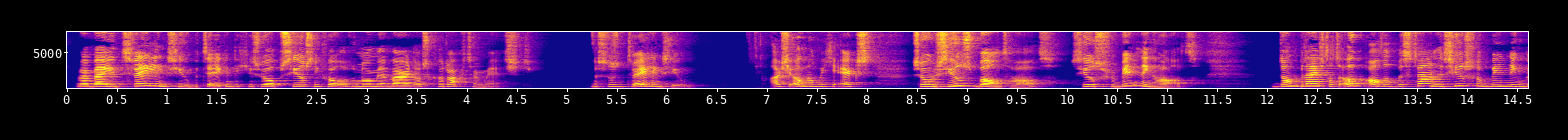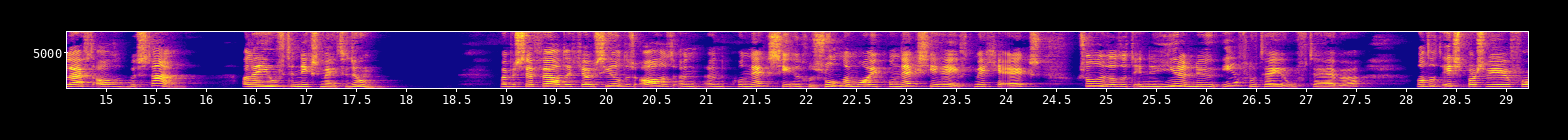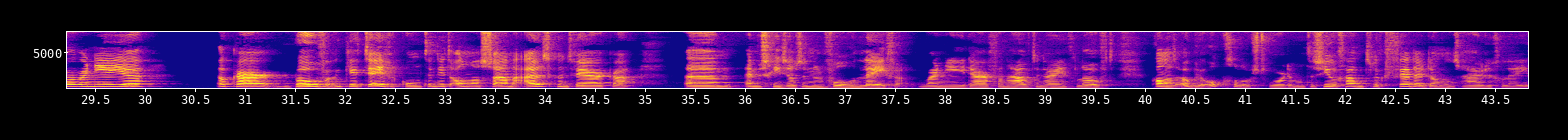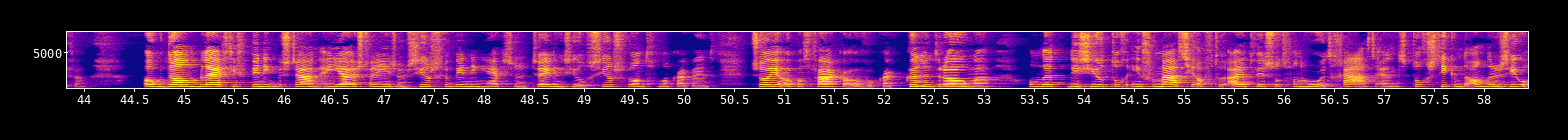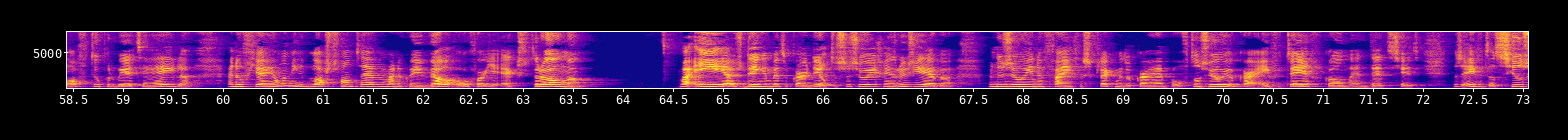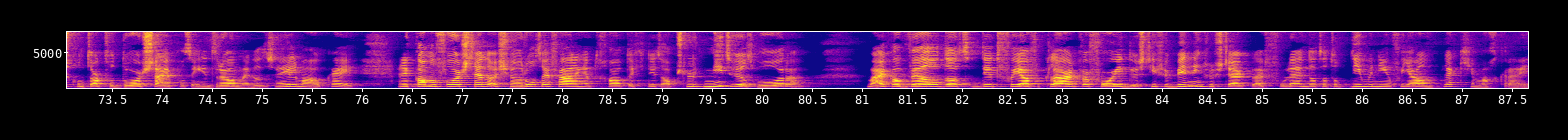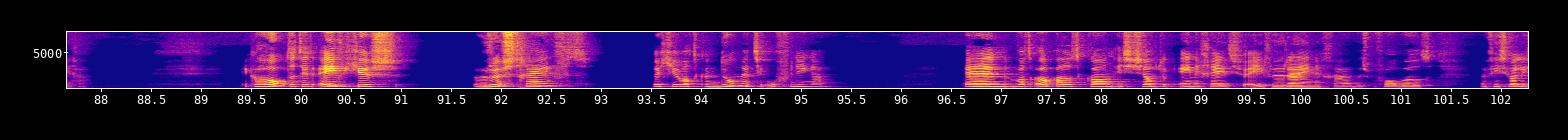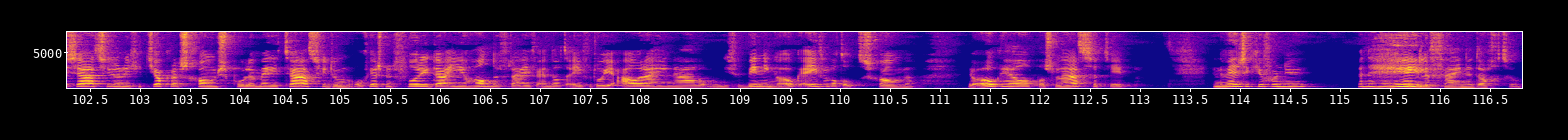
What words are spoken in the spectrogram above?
Waarbij een tweelingziel betekent dat je zowel op zielsniveau als normen en waarden als karakter matcht. Dus dat is een tweelingziel. Als je ook nog met je ex zo'n zielsband had, zielsverbinding had, dan blijft dat ook altijd bestaan. Een zielsverbinding blijft altijd bestaan. Alleen je hoeft er niks mee te doen. Maar besef wel dat jouw ziel dus altijd een, een connectie, een gezonde, mooie connectie heeft met je ex, zonder dat het in de hier en nu invloed hoeft te hebben. Want het is pas weer voor wanneer je elkaar boven een keer tegenkomt en dit allemaal samen uit kunt werken. Ehm, en misschien zelfs in een volgend leven, wanneer je daarvan houdt en daarin gelooft kan het ook weer opgelost worden. Want de ziel gaat natuurlijk verder dan ons huidige leven. Ook dan blijft die verbinding bestaan. En juist wanneer je zo'n zielsverbinding hebt, zo'n tweelingziel of zielsverwant van elkaar bent, zul je ook wat vaker over elkaar kunnen dromen. Omdat die ziel toch informatie af en toe uitwisselt van hoe het gaat. En toch stiekem de andere ziel af en toe probeert te helen. En daar hoef je helemaal niet last van te hebben, maar dan kun je wel over je ex dromen waarin je juist dingen met elkaar deelt. Dus dan zul je geen ruzie hebben, maar dan zul je een fijn gesprek met elkaar hebben. Of dan zul je elkaar even tegenkomen en that's it. Dus even dat zielscontact wat doorcijpelt in je dromen. En dat is helemaal oké. En ik kan me voorstellen als je een rotervaring hebt gehad, dat je dit absoluut niet wilt horen. Maar ik hoop wel dat dit voor jou verklaart waarvoor je dus die verbinding zo sterk blijft voelen. En dat het op die manier voor jou een plekje mag krijgen. Ik hoop dat dit eventjes rust geeft dat je wat kunt doen met die oefeningen. En wat ook altijd kan, is jezelf natuurlijk energetisch weer even reinigen. Dus bijvoorbeeld een visualisatie doen, dat je chakra schoonspoelen, meditatie doen. Of juist met Florida in je handen wrijven en dat even door je aura heen halen. Om die verbindingen ook even wat op te schonen. Je ook helpen als laatste tip. En dan wens ik je voor nu een hele fijne dag toe.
